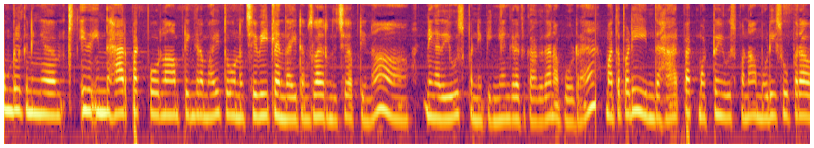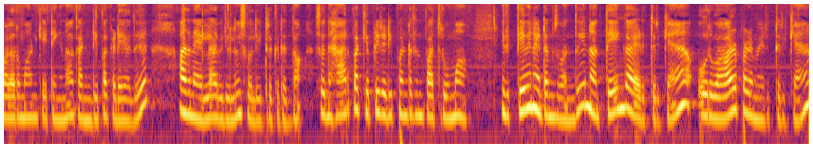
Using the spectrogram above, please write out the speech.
உங்களுக்கு நீங்கள் இது இந்த ஹேர் பேக் போடலாம் அப்படிங்கிற மாதிரி தோணுச்சு வீட்டில் இந்த ஐட்டம்ஸ்லாம் இருந்துச்சு அப்படின்னா நீங்கள் அதை யூஸ் பண்ணிப்பீங்கிறதுக்காக தான் நான் போடுறேன். மற்றபடி இந்த ஹேர் பேக் மட்டும் யூஸ் பண்ணால் முடி சூப்பராக வளருமான்னு கேட்டிங்கன்னா கண்டிப்பாக கிடையாது. அதை நான் எல்லா வீடியோலையும் சொல்லிட்டு இருக்கிறது தான் ஸோ இந்த ஹேர் பேக் எப்படி ரெடி பண்ணுறதுன்னு பார்த்துருவோமா இதுக்கு தேவையான ஐட்டம்ஸ் வந்து நான் தேங்காய் எடுத்திருக்கேன் ஒரு வாழைப்பழம் எடுத்திருக்கேன்.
